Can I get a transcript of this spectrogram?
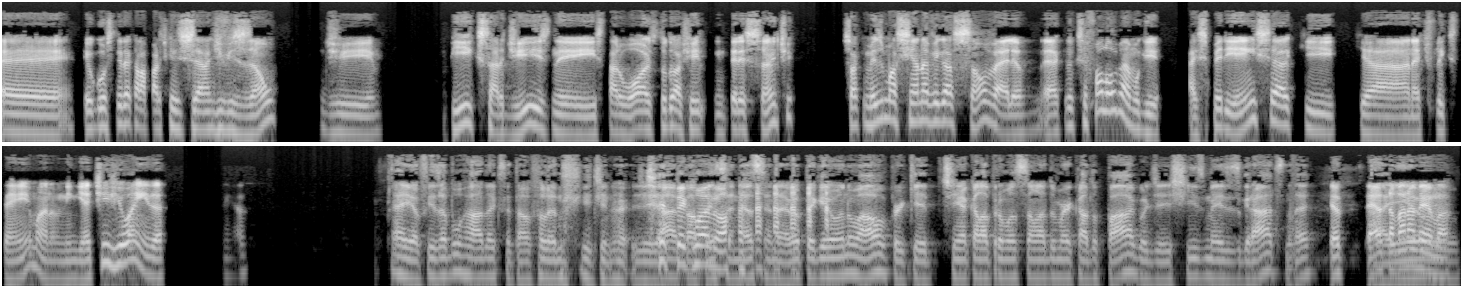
é, eu gostei daquela parte que eles fizeram a divisão de Pixar, Disney, Star Wars, tudo eu achei interessante. Só que mesmo assim a navegação, velho, é aquilo que você falou mesmo, Gui. A experiência que, que a Netflix tem, mano, ninguém atingiu ainda. É, eu fiz a burrada que você tava falando de, de Você ah, pegou tava anual. nessa, né? Eu peguei o anual, porque tinha aquela promoção lá do Mercado Pago de X meses grátis, né? Eu, é, eu tava na eu- mesma.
